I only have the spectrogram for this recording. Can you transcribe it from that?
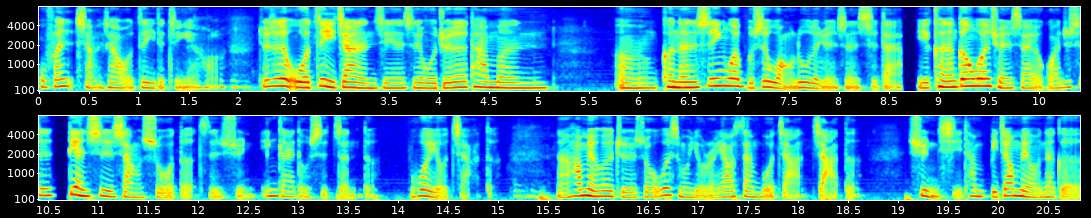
我分享一下我自己的经验好了，就是我自己家人经验是，我觉得他们，嗯，可能是因为不是网络的原生时代，也可能跟威权时代有关，就是电视上说的资讯应该都是真的，不会有假的。然后他们也会觉得说，为什么有人要散播假假的讯息？他们比较没有那个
